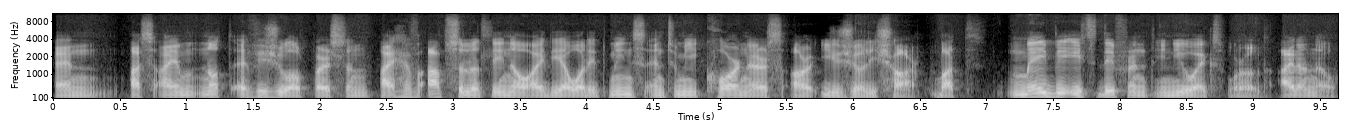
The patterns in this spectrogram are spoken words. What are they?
And as I am not a visual person, I have absolutely no idea what it means. And to me, corners are usually sharp. But maybe it's different in UX world. I don't know.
